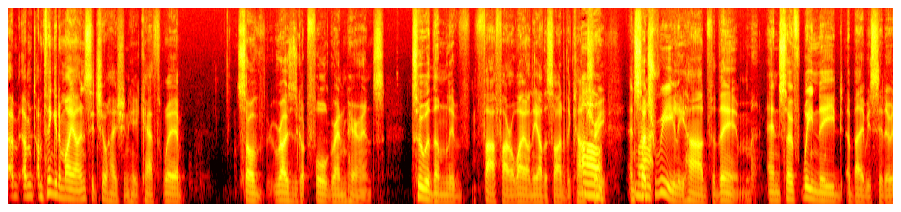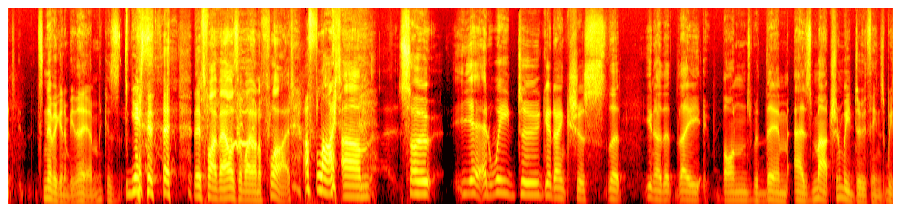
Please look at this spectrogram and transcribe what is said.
I'm, I'm, I'm thinking of my own situation here, Cath, where so Rose has got four grandparents. Two of them live far, far away on the other side of the country, Oh, and so it's really hard for them. And so if we need a babysitter, it, it's never going to be them because Yes. they're five hours away on a flight. A flight. Um, so yeah, and we do get anxious that you know that they bond with them as much, and we do things. We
